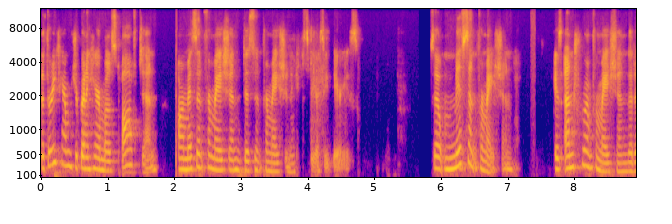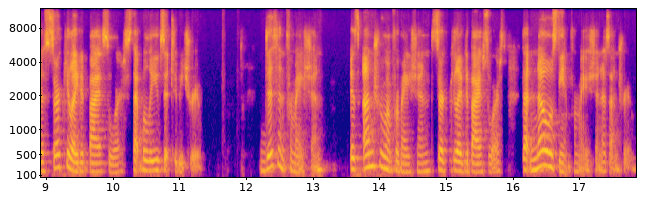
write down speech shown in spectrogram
The three terms you're going to hear most often are misinformation, disinformation, and conspiracy theories. So misinformation is untrue information that is circulated by a source that believes it to be true. Disinformation is untrue information circulated by a source that knows the information is untrue.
